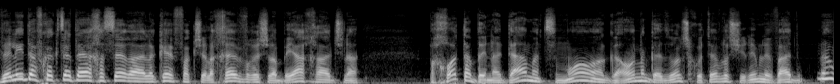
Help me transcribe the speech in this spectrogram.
ולי דווקא קצת היה חסר על הכיפאק של החבר'ה, של הביחד, של ה... פחות הבן אדם עצמו, הגאון הגדול שכותב לו שירים לבד, נו,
